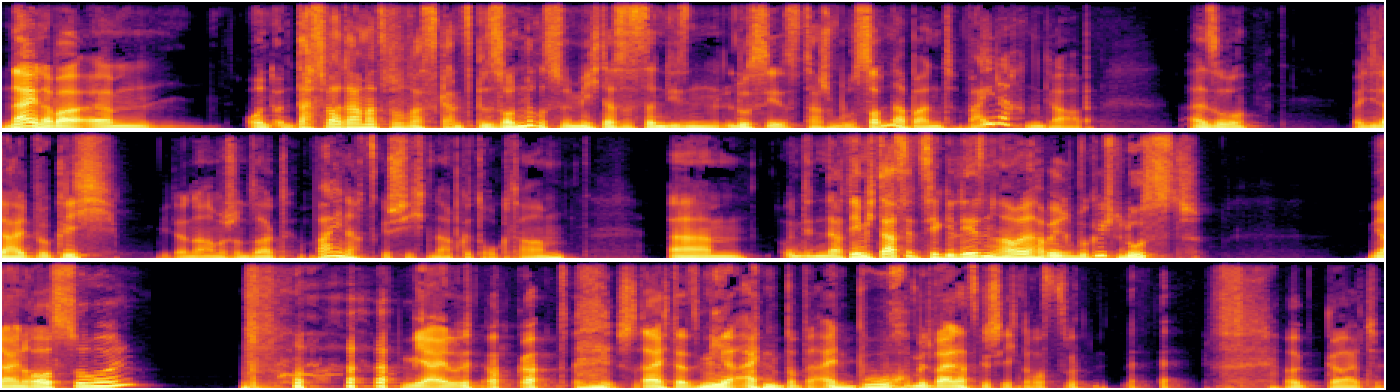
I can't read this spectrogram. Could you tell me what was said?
Nein, aber ähm, und, und das war damals was ganz Besonderes für mich, dass es dann diesen lustiges Taschenbuch Sonderband Weihnachten gab. Also, weil die da halt wirklich, wie der Name schon sagt, Weihnachtsgeschichten abgedruckt haben. Ähm, und nachdem ich das jetzt hier gelesen habe, habe ich wirklich Lust, mir einen rauszuholen. mir ein, oh Gott, streich das, mir ein, ein Buch mit Weihnachtsgeschichten rauszuholen. oh Gott.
